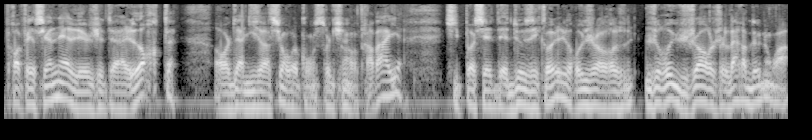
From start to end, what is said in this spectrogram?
professionnelle. J'étais à l'ORT, Organisation Reconstruction au Travail qui possédait deux écoles, rue Georges, rue Georges Lardenois,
